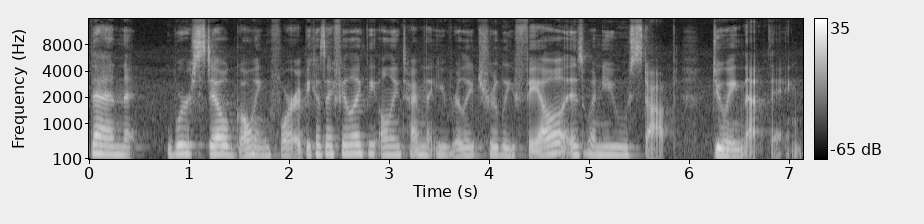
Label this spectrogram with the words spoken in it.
then we're still going for it because I feel like the only time that you really truly fail is when you stop doing that thing.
